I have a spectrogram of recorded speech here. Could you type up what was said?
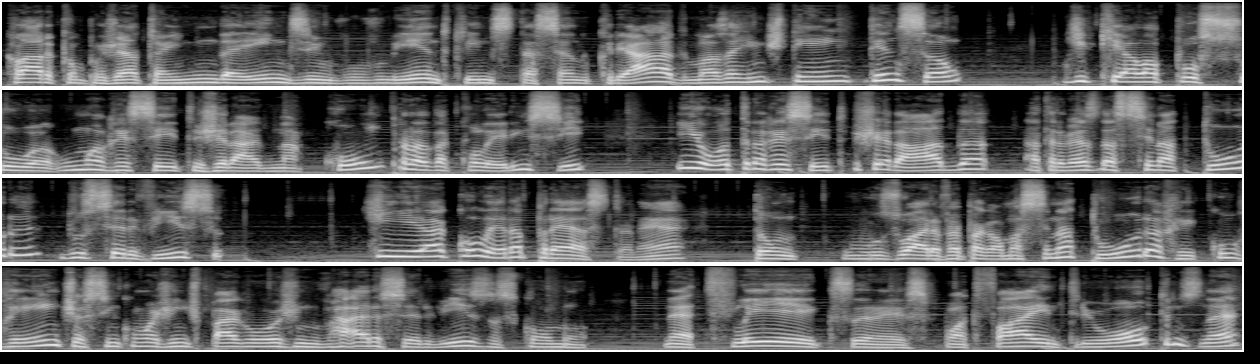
Claro que é um projeto ainda em desenvolvimento, que ainda está sendo criado, mas a gente tem a intenção de que ela possua uma receita gerada na compra da coleira em si e outra receita gerada através da assinatura do serviço que a coleira presta, né? Então, o usuário vai pagar uma assinatura recorrente, assim como a gente paga hoje em vários serviços, como Netflix, eh, Spotify, entre outros, né?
